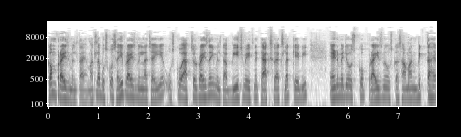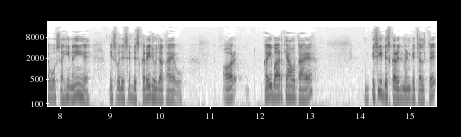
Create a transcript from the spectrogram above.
कम प्राइस मिलता है। मतलब उसको सही प्राइस मिलना चाहिए, उसको एक्चुअल प्राइस नहीं मिलता। बीच में इतने टैक्स वैक्स लग के भी एंड में जो उसको प्राइस में उसका सामान बिकता है वो सही नहीं है, इस वजह से डिस्करेज हो जाता है वो। और कई बार क्या होता है, इसी डिस्करेजमेंट के चलते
